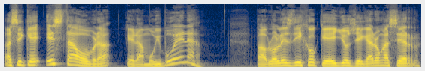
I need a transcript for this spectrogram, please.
Así que esta obra era muy buena. Pablo les dijo que ellos llegaron a ser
